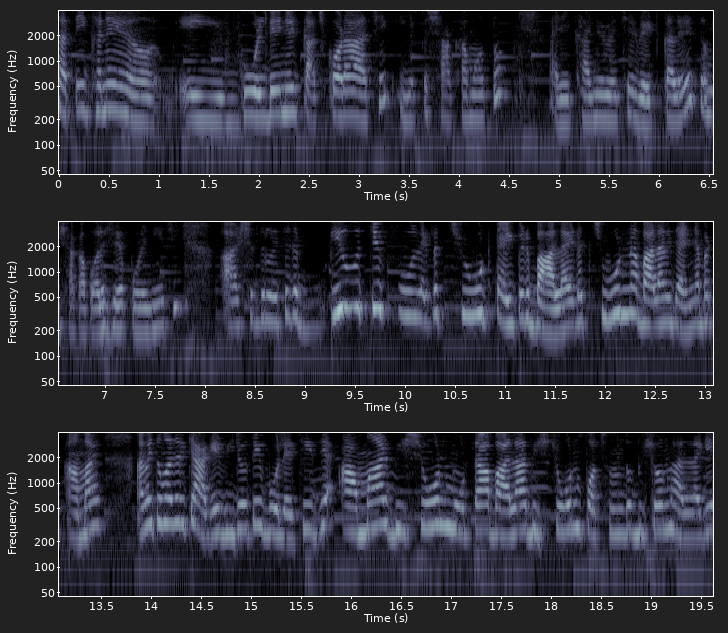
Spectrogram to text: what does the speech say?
সাথে এখানে এই গোল্ডেনের কাজ করা আছে, এই একটা শাখা মতো। আর এখানে রয়েছে রেড কালারের, তো আমি শাখা পলা হিসেবে পরে নিয়েছি। আর সাথে রয়েছে একটা বিউটিফুল একটা চুর টাইপের বালা। এটা চুর না বালা আমি জানি না বাট আমার, আমি তোমাদেরকে আগের ভিডিওতেই বলেছি যে আমার ভীষণ মোটা বালা, ভীষণ পছন্দ, ভীষণ ভালো লাগে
